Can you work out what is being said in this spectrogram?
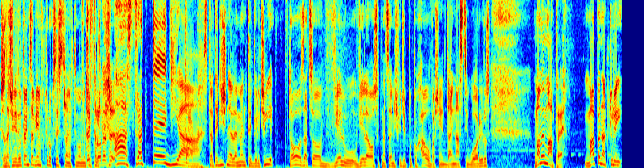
To znaczy nie do końca wiem, w którą chcesz stronę w tym momencie. tę stronę, że- A, strategia! Tak. Strategiczne elementy gry, czyli to, za co wielu, wiele osób na całym świecie pokochało właśnie Dynasty Warriors. Mamy mapę. Mapę, na której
